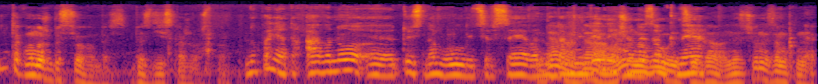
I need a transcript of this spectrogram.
Ну так воно ж без цього, без, без диска жорсткого. Ну понятно, а воно, е, тобто на вулиці все, воно Да, там ніде да, нічого воно не на вулиці, замкне. Да, нічого не замкне.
